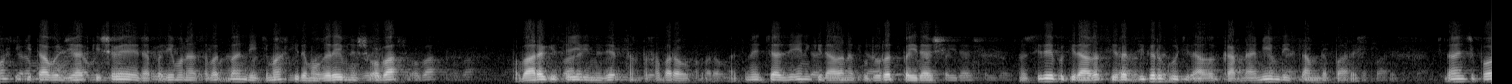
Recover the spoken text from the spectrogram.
مخکې کتاب الجهاد کې شوی دا په دې مناسبت باندې چې مخکې د مغیره ابن شعبہ په باره کې سید بن زید سخت خبره وکړه اسنه چا ذهن کې دا نه قدرت پیدا شي نو سیده په کې دا غ سیرت ذکر کو چې دا کارنامې د اسلام د پاره شي چنانچه په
